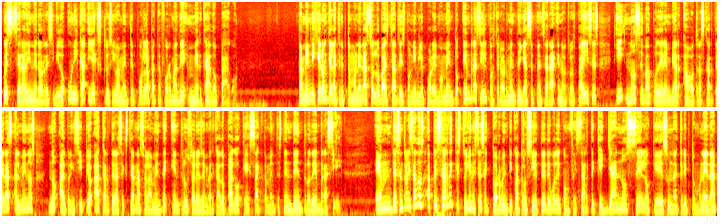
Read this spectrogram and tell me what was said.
pues será dinero recibido única y exclusivamente por la plataforma de Mercado Pago. También dijeron que la criptomoneda solo va a estar disponible por el momento en Brasil, posteriormente ya se pensará en otros países y no se va a poder enviar a otras carteras, al menos no al principio a carteras externas, solamente entre usuarios de mercado pago que exactamente estén dentro de Brasil. Em, descentralizados, a pesar de que estoy en este sector 24/7, debo de confesarte que ya no sé lo que es una criptomoneda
